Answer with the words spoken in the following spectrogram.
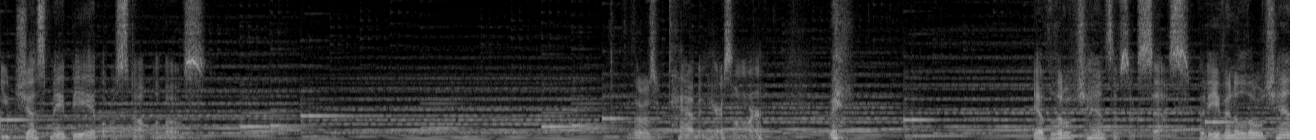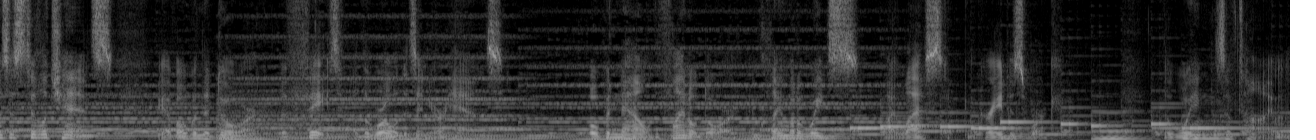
you just may be able to stop Lavos. There was a tab in here somewhere. you have little chance of success, but even a little chance is still a chance. You have opened the door. The fate of the world is in your hands. Open now the final door and claim what awaits my last and greatest work the wings of time.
